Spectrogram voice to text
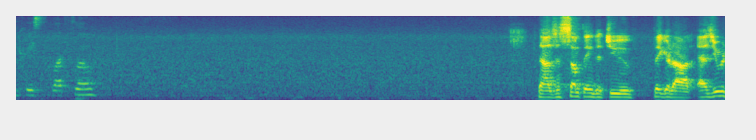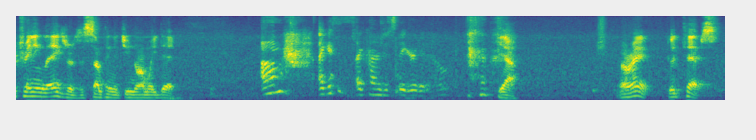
Increase the blood flow. Now, is this something that you figured out as you were training legs, or is this something that you normally did? Um, I guess it's I kind of just figured it out. Yeah. All right. Good tips.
